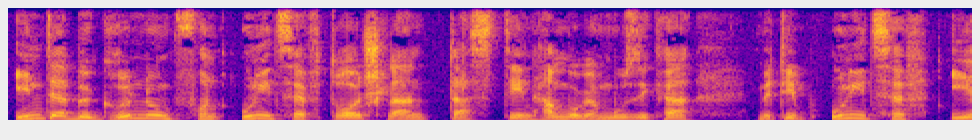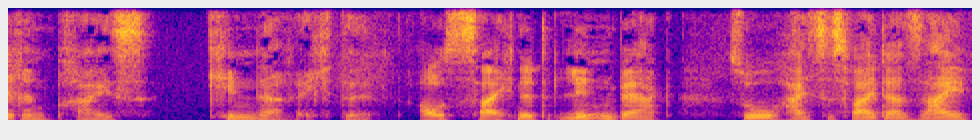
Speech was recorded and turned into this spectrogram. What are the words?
in der Begründung von UNICEF Deutschland, das den Hamburger Musiker mit dem UNICEF Ehrenpreis Kinderrechte auszeichnet. Lindenberg, so heißt es weiter, sei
